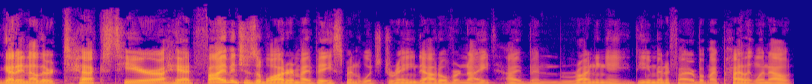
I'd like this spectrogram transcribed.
I got another text here. I had five inches of water in my basement, which drained out overnight. I've been running a dehumidifier, but my pilot went out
